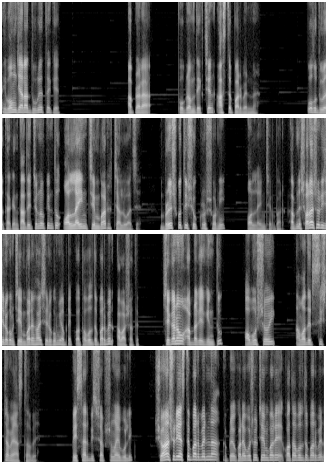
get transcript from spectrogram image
এবং যারা দূরে থেকে আপনারা প্রোগ্রাম দেখছেন, আসতে পারবেন না। বহু দূরে থাকেন, তাদের জন্য কিন্তু অনলাইন চেম্বার চালু আছে। বৃহস্পতি, শুক্র, শনি অনলাইন চেম্বার। আপনি সরাসরি যেরকম চেম্বারে হয়, সেরকমই আপনি কথা বলতে পারবেন আমার সাথে। সেখানেও আপনাকে কিন্তু অবশ্যই আমাদের সিস্টেমে আসতে হবে। পে সার্ভিস সবসময় বলি সরাসরি আসতে পারবেন না, আপনি ঘরে বসেও চেম্বারে কথা বলতে পারবেন,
